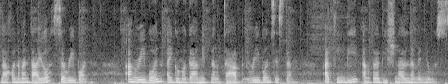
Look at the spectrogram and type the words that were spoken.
Dako naman tayo sa ribbon. Ang ribbon ay gumagamit ng tabbed ribbon system at hindi ang traditional na menus.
